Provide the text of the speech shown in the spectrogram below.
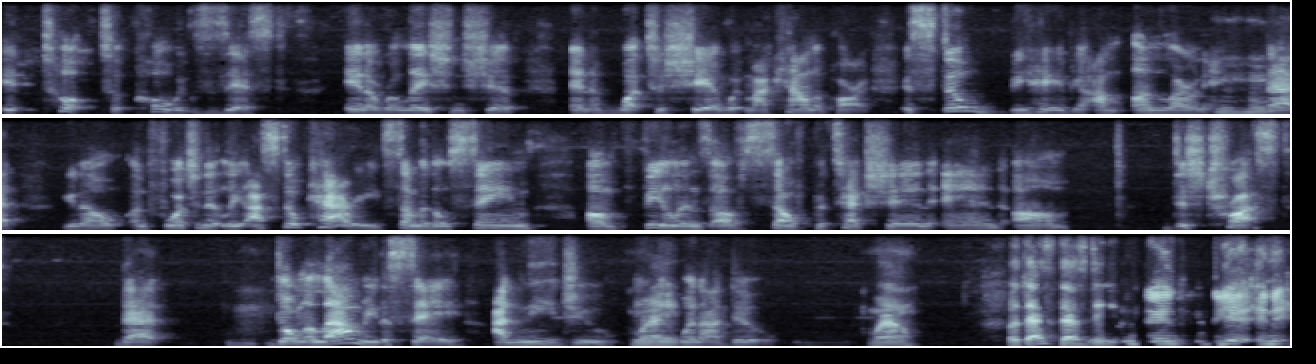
it took to coexist in a relationship and what to share with my counterpart. It's still behavior I'm unlearning Mhm. that, you know, unfortunately, I still carry some of those same um, feelings of self protection and um, distrust that don't allow me to say, I need you, even when I do. Wow. But that's that's deep. and yeah, and it,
